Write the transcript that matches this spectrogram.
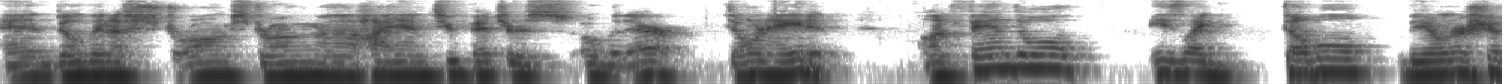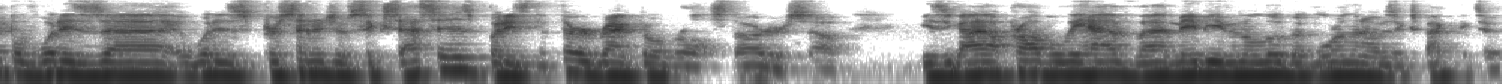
and build in a strong, strong uh, high end two pitchers over there. Don't hate it. On FanDuel, he's like double the ownership of what his uh, what his percentage of success is, but he's the third ranked overall starter. So he's a guy I'll probably have uh, maybe even a little bit more than I was expecting to.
